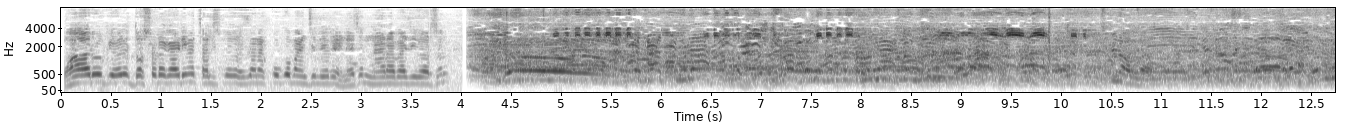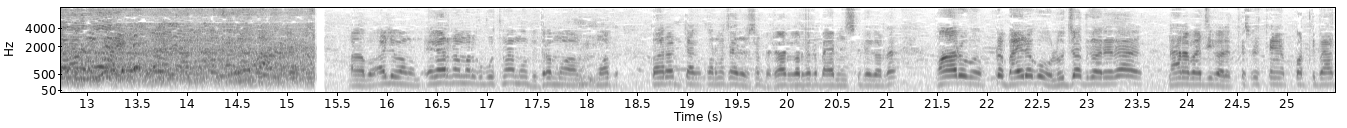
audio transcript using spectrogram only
उहाँहरू के अरे दसवटा गाडीमा चालिस पचासजना को को मान्छे लिएर हिँडेछन् नाराबाजी गर्छन्। अब अहिले एघार नम्बरको बुथमा म भित्र म म गएर त्यहाँको कर्मचारीहरूसँग भेटघाट गरेर बाहिर निस्किँदै गर्दा उहाँहरू पुरा बाहिरको हुलुज्जत गरेर नाराबाजी गरे। त्यसपछि त्यहाँ प्रतिवाद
